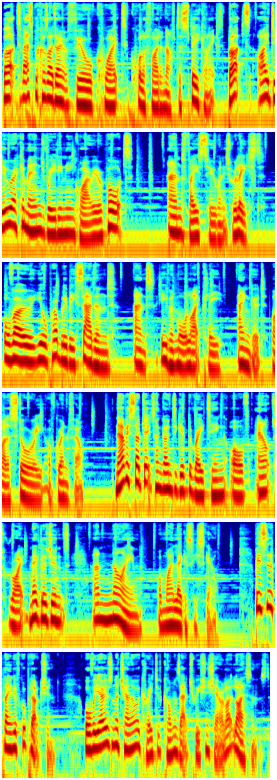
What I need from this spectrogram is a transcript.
But that's because I don't feel quite qualified enough to speak on it. But I do recommend reading the inquiry report and Phase 2 when it's released. Although you'll probably be saddened and even more likely angered by the story of Grenfell. Now, this subject I'm going to give the rating of outright negligent and 9 on my legacy scale. This is a plain difficult production, all videos on the channel are Creative Commons Attribution Share Alike licensed.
